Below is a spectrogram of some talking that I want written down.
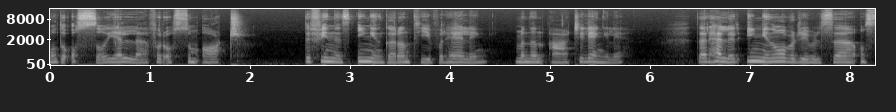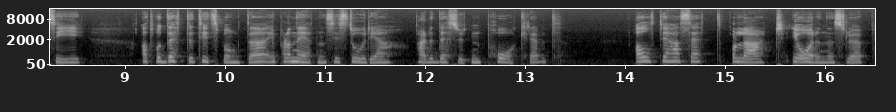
må det også gjelde for oss som art. Det finnes ingen garanti for heling, men den er tilgjengelig. Det er heller ingen overdrivelse å si at på dette tidspunktet i planetens historie er det dessuten påkrevd. Alt jeg har sett og lært i årenes løp,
